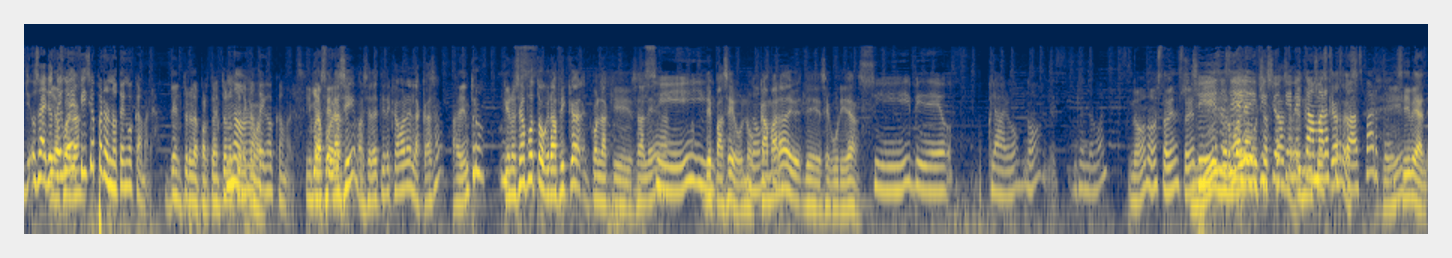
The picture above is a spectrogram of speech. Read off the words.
Yo- o sea, yo ¿Y tengo afuera? edificio, pero no tengo cámara. Dentro del apartamento no, No, tiene no cámara. tengo cámaras. ¿Y, ¿Y Marcela afuera? sí? ¿Marcela tiene cámara en la casa? ¿Adentro? Que no sea fotográfica con la que sale a- de paseo, no, no, cámara de seguridad. Sí, video, claro, ¿no? ¿Es normal? No, no, está bien, está bien. Sí, sí, normal el edificio casas, tiene cámaras por todas partes. Sí. vean,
